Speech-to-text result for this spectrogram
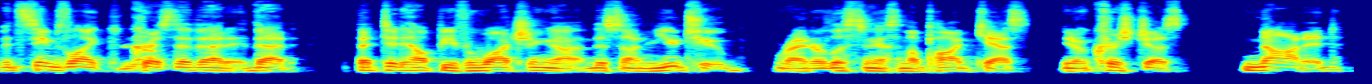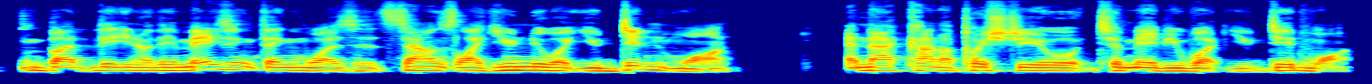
It seems like Kris that that that did help you if you're watching uh, this on YouTube, right, or listening to us on the podcast. You know, Kris just nodded, but the, you know the amazing thing was it sounds like you knew what you didn't want, and that kind of pushed you to maybe what you did want.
